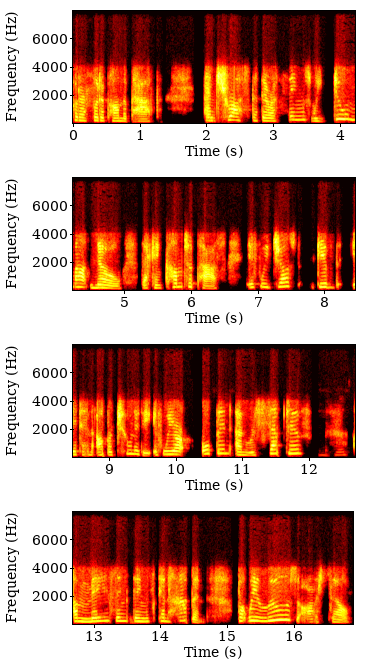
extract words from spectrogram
put our foot upon the path and trust that there are things we do not know that can come to pass if we just give it an opportunity. If we are open and receptive, Mhm. amazing things can happen. But we lose ourselves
